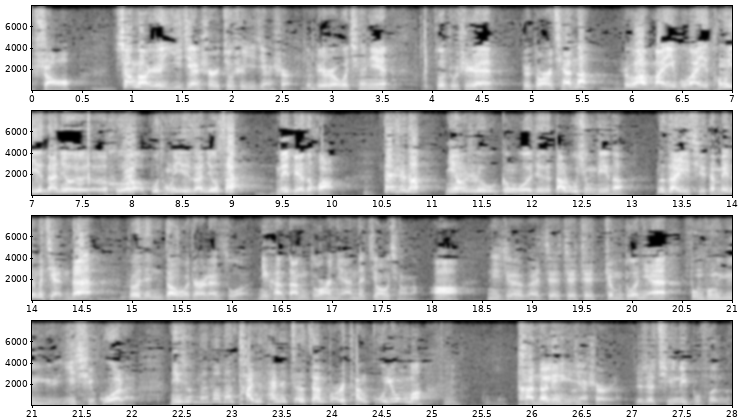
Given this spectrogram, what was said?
少。香港人一件事儿就是一件事儿，就比如说我请你做主持人，这多少钱呢？是吧？满意不满意？同意咱就呃和，不同意咱就散，没别的话。但是呢，你要是跟我这个大陆兄弟呢，那在一起他没那么简单。说你到我这儿来做，你看咱们多少年的交情了啊！你这个这这这这么多年风风雨雨一起过来，你说慢慢慢谈着谈着，这咱不是谈雇佣吗？嗯，谈到另一件事儿了。这叫情理不分了。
